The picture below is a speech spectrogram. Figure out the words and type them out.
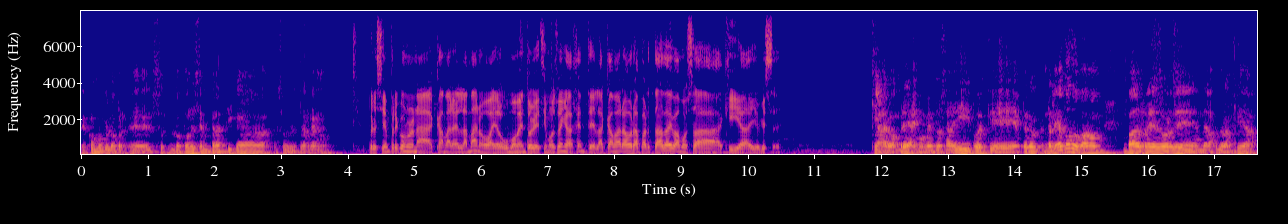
es como que eh, lo, pones en práctica sobre el terreno. Pero siempre con una cámara en la mano. ¿Hay algún momento que decimos, venga, gente, la cámara ahora apartada y vamos aquí a, yo qué sé? Claro, hombre, hay momentos ahí, pues que. Pero en realidad todo va, va alrededor de, la fotografía.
